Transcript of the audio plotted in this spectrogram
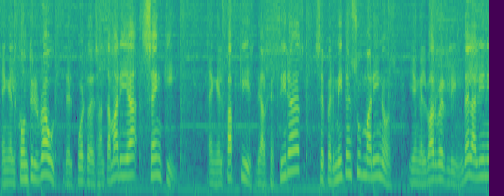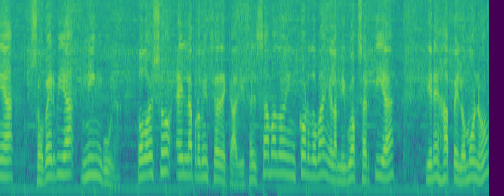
En el Country Road del puerto de Santa María, Senki. En el Pub de Algeciras se permiten submarinos y en el Bar Berlín de la línea soberbia ninguna. Todo eso en la provincia de Cádiz. El sábado en Córdoba, en el Ambiguax Arquía, tienes a Pelomono,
